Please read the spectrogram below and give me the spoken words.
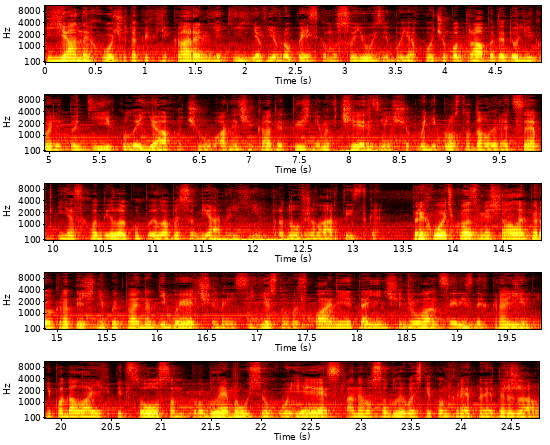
Я не хочу таких лікарень, які є в Європейському Союзі, бо я хочу потрапити до лікаря тоді, коли я хочу, а не чекати тижнями в черзі, щоб мені просто дали рецепт і я сходила купила би собі анальгін, продовжила артистка. Приходько змішала бюрократичні питання Німеччини, сієсту в Іспанії та інші нюанси різних країн і подала їх під соусом проблеми усього ЄС, а не особливості конкретної держави.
